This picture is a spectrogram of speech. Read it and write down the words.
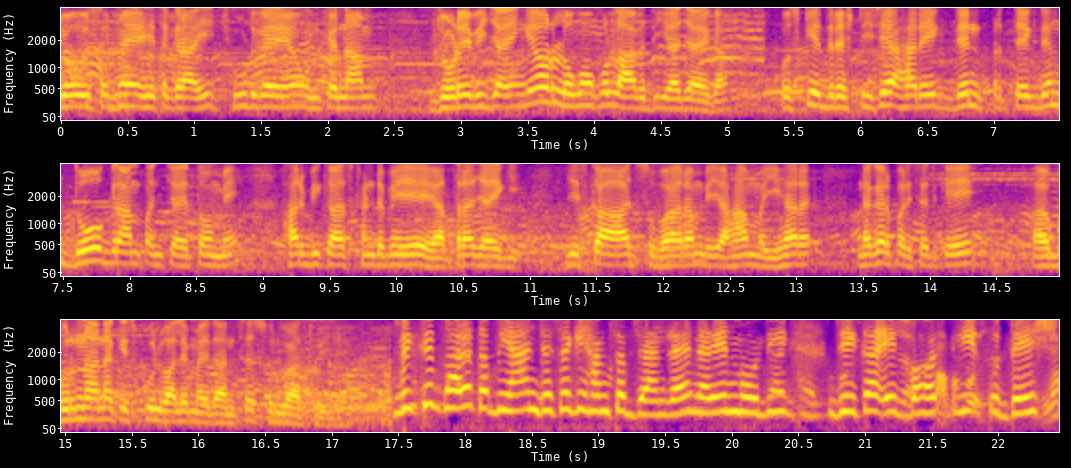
जो उसमें हितग्राही छूट गए हैं, उनके नाम जोड़े भी जाएँगे और लोगों को लाभ दिया जाएगा। उसकी दृष्टि से हर एक दिन, प्रत्येक दिन दो ग्राम पंचायतों में हर विकास खंड में ये यात्रा जाएगी, जिसका आज शुभारंभ यहाँ मैहर नगर परिषद के गुरु नानक स्कूल वाले मैदान से शुरुआत हुई है। विकसित भारत अभियान, जैसे कि हम सब जान रहे हैं, नरेंद्र मोदी जी का एक बहुत ही उद्देश्य,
